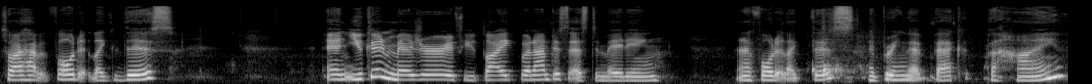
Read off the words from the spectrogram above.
So I have it folded like this and you can measure if you'd like, but I'm just estimating. And I fold it like this. I bring that back behind.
